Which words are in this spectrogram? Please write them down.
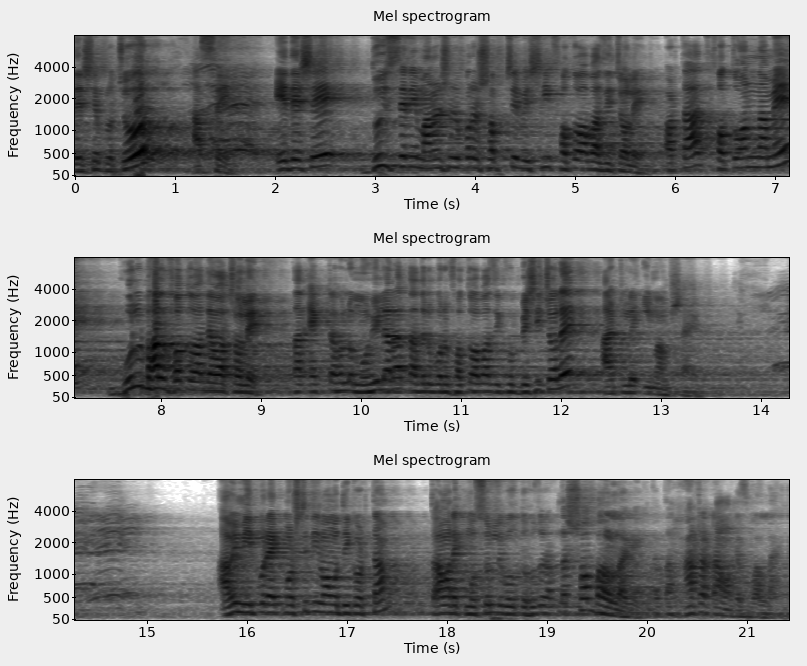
এদেশে প্রচুর আছে। এদেশে দুই শ্রেণি মানুষের উপরে সবচেয়ে বেশি ফতোয়াবাজি চলে। অর্থাৎ ফতোয়ার নামে ভুলভাল ফতোয়া দেওয়া চলে। তার একটা হলো মহিলারা, তাদের উপরে ফতোয়াবাজি খুব বেশি চলে, আর হলো ইমাম সাহেব। আমি মিরপুরে এক মসজিদ ইমামতি করতাম। তো আমার এক মুসল্লি বলতো, হুজুর, আপনার সব ভালো লাগে হাঁটাটা আমার কাছে ভালো লাগে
